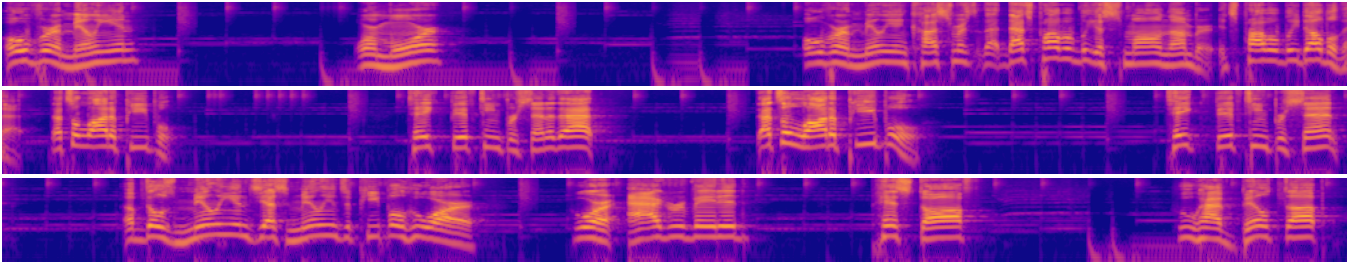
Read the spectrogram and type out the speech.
over a million or more? Over a million customers? That, that's probably a small number. It's probably double that. That's a lot of people. Take 15% of that. That's a lot of people. Take 15% of those millions, yes, millions of people who are who are aggravated, pissed off, who have built up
